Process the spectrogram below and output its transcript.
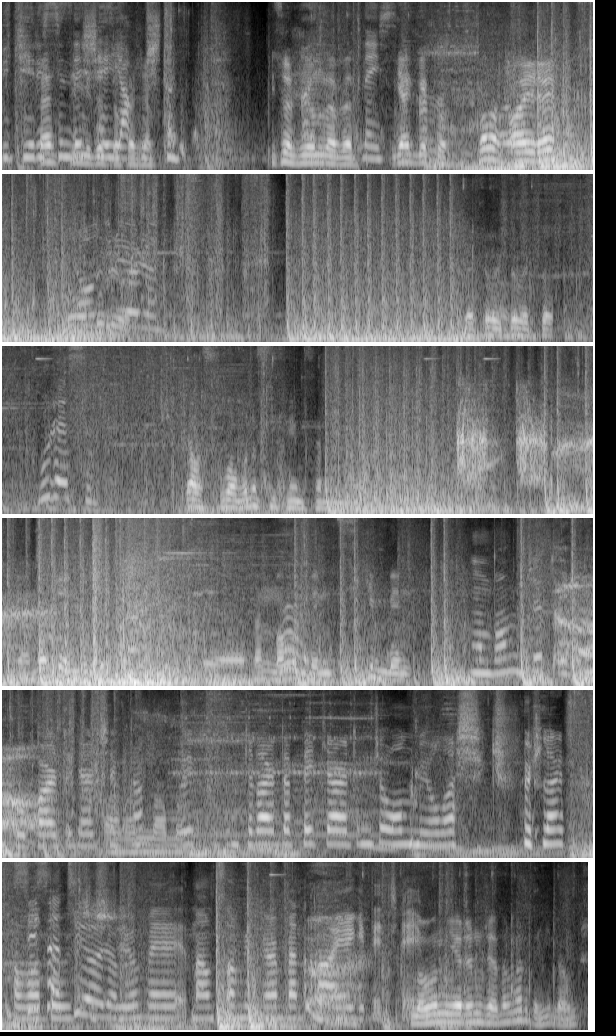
Bir keresinde de şey sokacağım. yapmıştım. Bir sorucuyumla ben. neyse, Gel anladım. Tamam. Hayır hayır. Bekle bekle bekle. Burası. Ya slabını sikeyim senin ya. Ya nasıl öldürdün? Ben malım benim sikim benim. Ondan jet ödüm kopardı gerçekten. Anam. Ve bizimkiler de pek yardımcı olmuyorlar. Küfürler havada uçuşuyor ve ne yapsam bilmiyorum ben A'ya gideceğim. Lavın yarım canı var da iyi almış.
